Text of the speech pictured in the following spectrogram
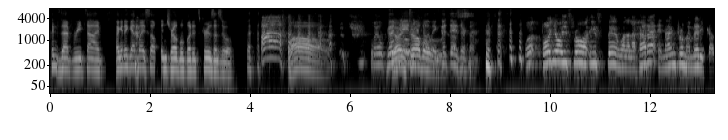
When's that free time? I'm gonna get myself in trouble, but it's Cruz Azul. Ah, Wow. well, Good You're days trouble. are coming. Good days are coming. Po- Pollo is from is the Guadalajara, and I'm from America.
